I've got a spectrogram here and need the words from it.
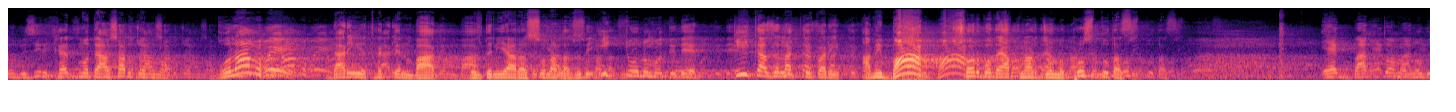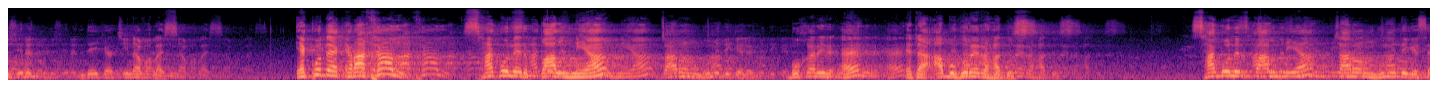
নবীজির খেদমতে আসার জন্য গোলাম হয়ে দাঁড়িয়ে থাকতেন বাঘ। বলতেন, ইয়া রাসূলুল্লাহ, যদি একটু অনুমতি দেন, কি কাজে লাগতে পারি? আমি বাঘ সর্বদা আপনার জন্য প্রস্তুত আছি। এক বাঘ তো আমার নবীজির দেখা চিনা ফালাইছে। একদা এক রাখাল ছাগলের পাল নিয়া চারণ ভূমিতে গেলেন। বুখারির এটা আবহরের হুরের হাদিস। ছাগলের পাল নিয়া চারণ ভূমিতে গেছে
